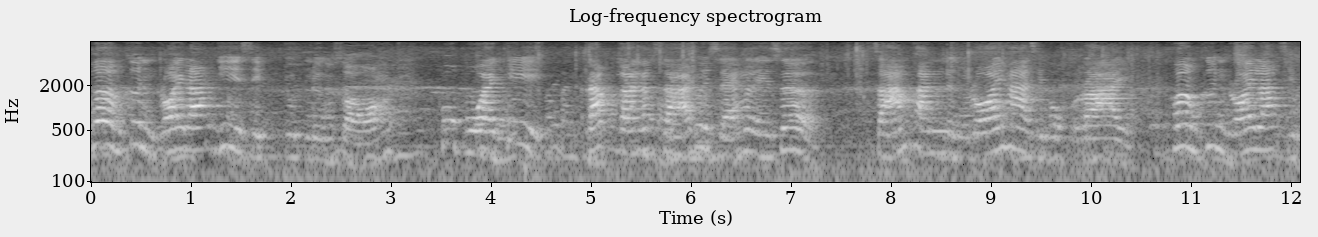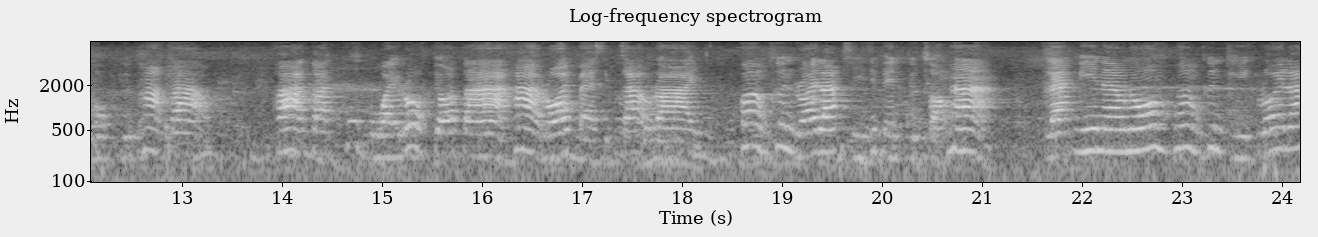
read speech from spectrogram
เพิ่มขึ้นร้อยละ 20.12 ผู้ป่วยที่รับการรักษาด้วยแสงเลเซอร์ 3,156 ราย เพิ่มขึ้นร้อยละ 16.59 ผ่าตัดผู้ป่วยโรคจอตา 589 ราย เพิ่มขึ้นร้อยละ 41.25 และมีแนวโน้มเพิ่มขึ้นอีกร้อยละ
